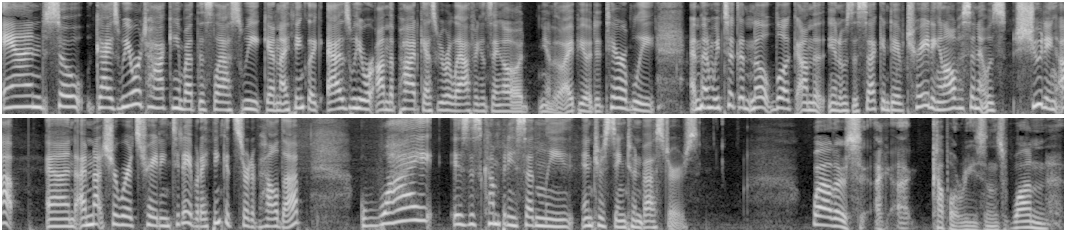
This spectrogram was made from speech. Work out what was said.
and so, guys, we were talking about this last week, and I think like as we were on the podcast, we were laughing and saying, "Oh, you know, the IPO did terribly." And then we took a look on the, you know, it was the second day of trading, and all of a sudden it was shooting up. And I'm not sure where it's trading today, but I think it's sort of held up. Why is this company suddenly interesting to investors? Well, there's a, a couple reasons. One,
